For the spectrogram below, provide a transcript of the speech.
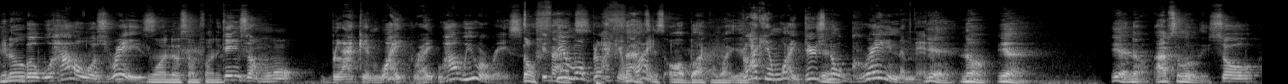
You know, But how I was raised, you want to know something funny? things are more black and white, right? How we were raised, oh, facts. they're more black and Facts. white. It's all black and white. Yeah. Black and white. There's no gray in the middle. Yeah. No. Yeah. Yeah. No. Absolutely. So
